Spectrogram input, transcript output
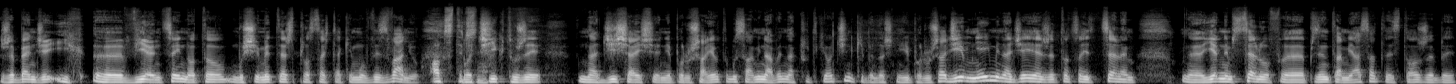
że będzie ich e, więcej, no to musimy też sprostać takiemu wyzwaniu. Od. Bo ci, którzy na dzisiaj się nie poruszają autobusami, nawet na krótkie odcinki będą się mieli poruszać. I miejmy nadzieję, że to, co jest celem, jednym z celów e, prezydenta miasta, to jest to, żeby,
